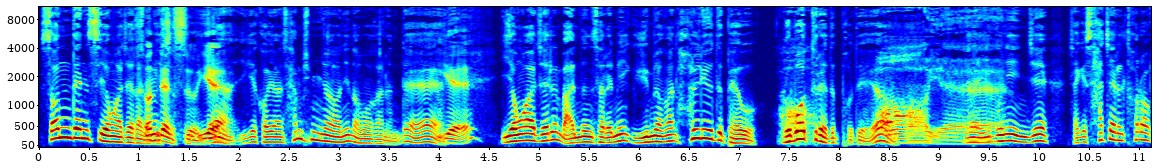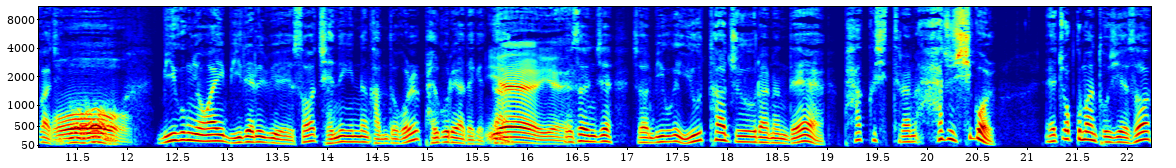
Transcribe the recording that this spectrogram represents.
썬댄스 영화제라는 썬댄스, 게 있었습니다. 이게 거의 한 30년이 넘어가는데 예. 이 영화제를 만든 사람이 유명한 헐리우드 배우 로버트 아. 레드포드예요. 아, 예. 네, 이분이 이제 자기 사재를 털어가지고 오. 미국 영화의 미래를 위해서 재능 있는 감독을 발굴해야 되겠다. 예, 예. 그래서 이제 저 미국의 유타주라는데 파크시티라는 아주 시골 의 조그만 도시에서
